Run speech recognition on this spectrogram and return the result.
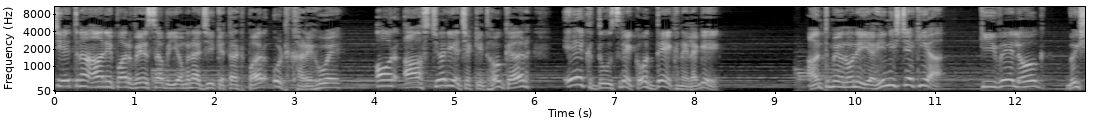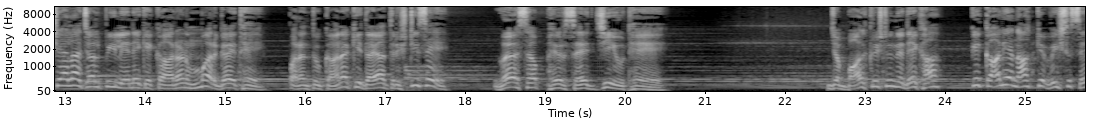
चेतना आने पर वे सब यमुना जी के तट पर उठ खड़े हुए और आश्चर्यचकित होकर एक दूसरे को देखने लगे। अंत में उन्होंने यही निश्चय किया कि वे लोग विशैला जल पी लेने के कारण मर गए थे। परंतु काना की दया दृष्टि से वह सब फिर से जी उठे। जब बालकृष्ण ने देखा कि कालिया नाग के विष से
